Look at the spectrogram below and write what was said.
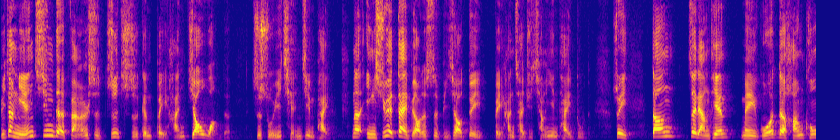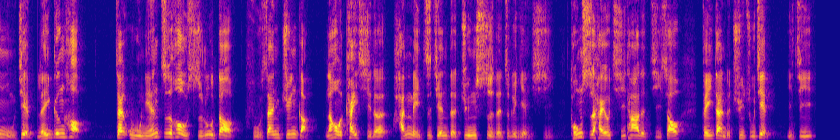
比较年轻的反而是支持跟北韩交往的，是属于前进派的。那尹锡悦代表的是比较对北韩采取强硬态度的，所以。当这两天美国的航空母舰雷根号在五年之后驶入到釜山军港，然后开启了韩美之间的军事的这个演习，同时还有其他的几艘飞弹的驱逐舰，以及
